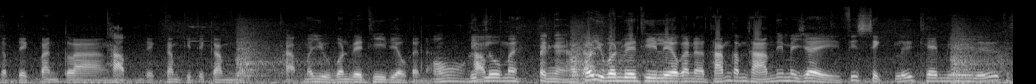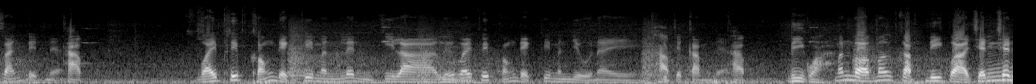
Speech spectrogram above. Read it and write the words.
กับเด็กปานกลาง ครับ เด็กทำกิจกรรมเนี่ย ครับมาอยู่บนเวทีเดียวกันนะอ๋อบิ๊ครักบรู้ไหมเป็นไงครับเขาอยู่บนเวทีเดียวกันนะถามคำถามที่ไม่ใช่ฟิสิกส์หรือเคมีหรือภาษาอังกฤษเนี่ยครับ ไหวพริบของเด็กที่มันเล่นกีฬา หรือมไหวพริบของเด็กที่มันอยู่ในครับ กิจกรรมเนี่ยครับ ดีกว่า มันบอกมันกลับดีกว่า เช่น อืม เช่น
